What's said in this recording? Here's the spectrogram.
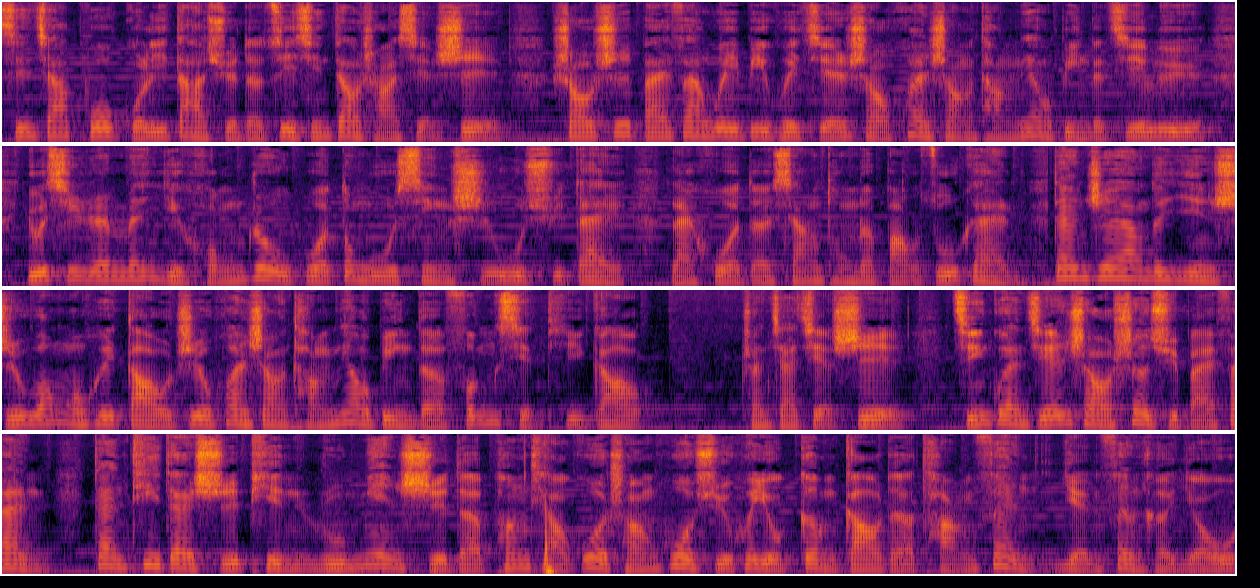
新加坡国立大学的最新调查显示，少吃白饭未必会减少患上糖尿病的几率，尤其人们以红肉或动物性食物取代来获得相同的饱足感，但这样的饮食往往会导致患上糖尿病的风险提高。专家解释，尽管减少摄取白饭，但替代食品如面食的烹调过程或许会有更高的糖分、盐分和油。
